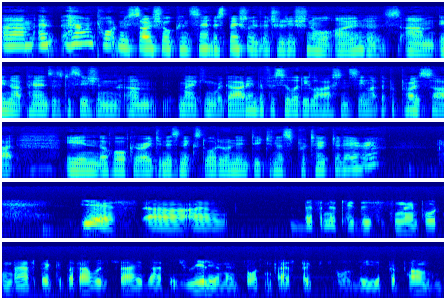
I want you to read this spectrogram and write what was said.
Um, and how important is social consent, especially the traditional owners, um, in ARPANSA's decision um, making regarding the facility licensing? Like the proposed site in the Hawker region is next door to an Indigenous protected area? Yes, uh, um, definitely this is an important aspect, but I would say that it's really an important aspect for the proponent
